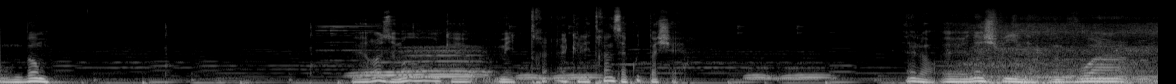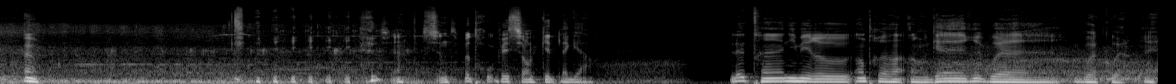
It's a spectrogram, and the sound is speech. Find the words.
Bon. Heureusement que, les trains, ça coûte pas cher. Alors, euh, Nashville, voie 1. J'ai l'impression de me trouver sur le quai de la gare. Le train numéro entrera en gare, voie... voie quoi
